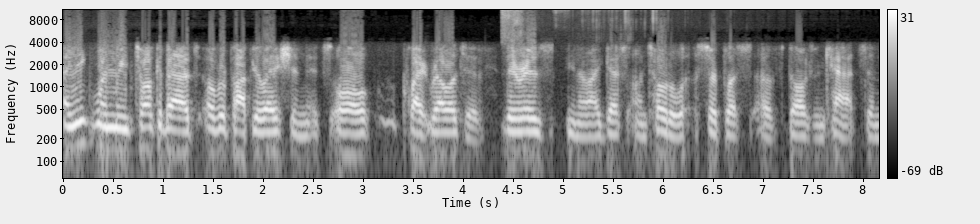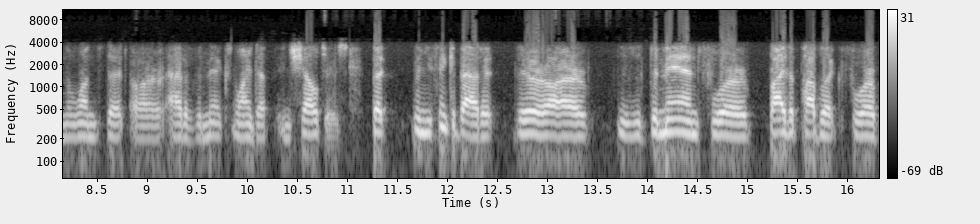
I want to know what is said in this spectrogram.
I think when we talk about overpopulation, it's all quite relative. There is, you know, I guess on total a surplus of dogs and cats, and the ones that are out of the mix wind up in shelters. But when you think about it, there are there's a demand for by the public for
